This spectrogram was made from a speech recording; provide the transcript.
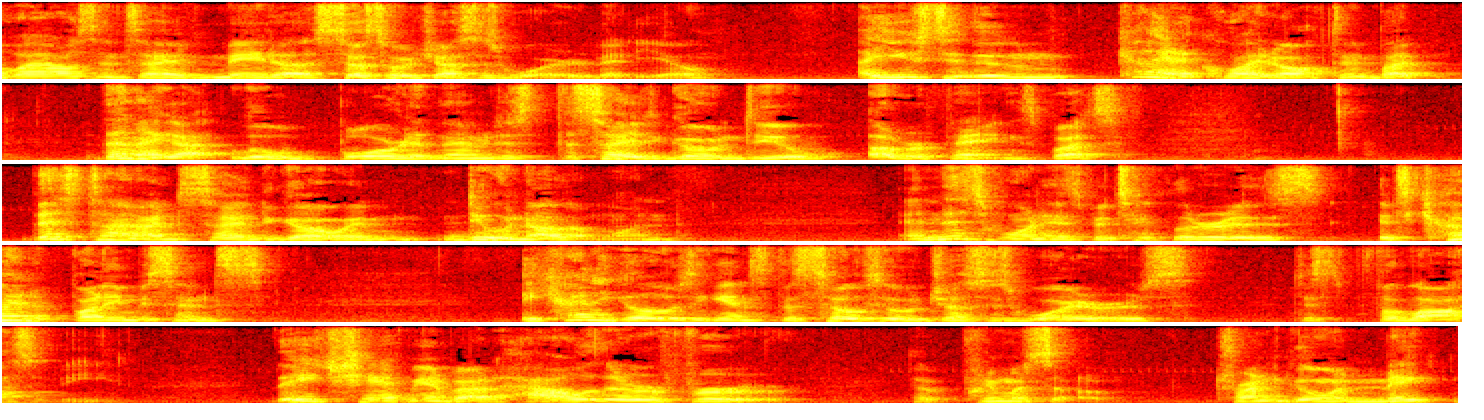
A while since I've made a Social Justice Warrior video. I used to do them kinda quite often, but then I got a little bored of them and just decided to go and do other things, but this time I decided to go and do another one. And this one in particular is, it's kind of funny since it kind of goes against the social justice warriors, just philosophy. They champion about how they're for uh, pretty much uh, trying to go and make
